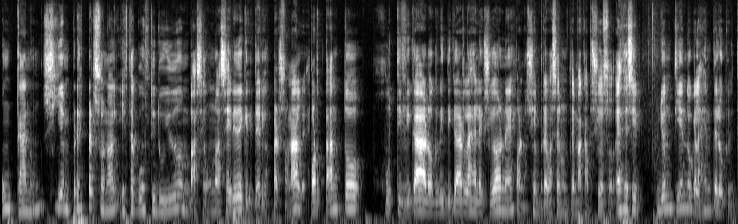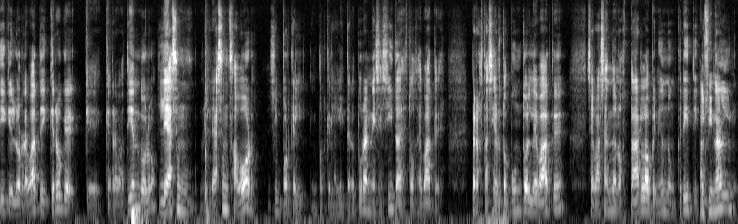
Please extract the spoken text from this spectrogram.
un canon siempre es personal y está constituido en base a una serie de criterios personales. Por tanto, justificar o criticar las elecciones, bueno, siempre va a ser un tema capcioso. Es decir, yo entiendo que la gente lo critique y lo rebate y creo que, rebatiéndolo le hace un, le hace un favor, ¿sí? porque, porque la literatura necesita de estos debates. Pero hasta cierto punto el debate se basa en denostar la opinión de un crítico. Al final,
